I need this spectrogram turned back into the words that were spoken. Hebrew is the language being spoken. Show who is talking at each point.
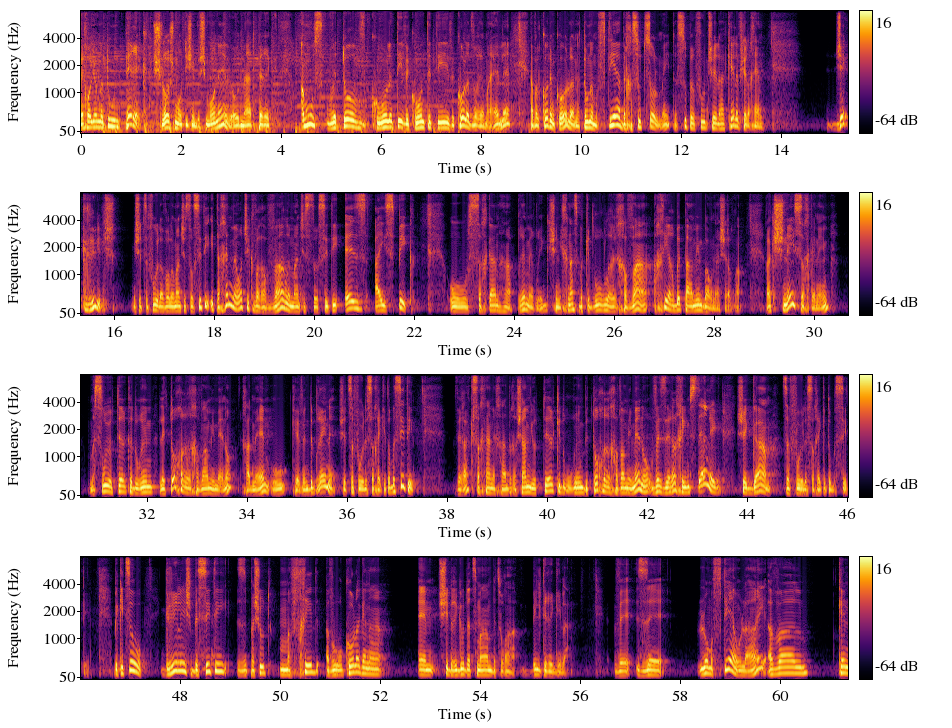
Speaker 1: בכל יום נתון פרק 398 ועוד מעט פרק עמוס וטוב, quality ו-quantity וכל הדברים האלה, אבל קודם כל הנתון המפתיע בחסות סולמייט, ה superfood של הכלב שלכם. ג'ק גריליש, מי שצפוי לעבור למנצ'סטר סיטי, ייתכן מאוד שכבר עבר למנצ'סטר סיטי as I speak. הוא שחקן הפרמייר ליג שנכנס בכדרור לרחבה הכי הרבה פעמים בעונה שעברה. רק שני שחקנים מסרו יותר כדורים לתוך הרחבה ממנו, אחד מהם הוא קווין דה ברוינה, שצפוי לשחק איתו בסיטי. ורק שחקן אחד רשם יותר כדרורים בתוך הרחבה ממנו, וזה רחים סטרלינג, שגם צפוי לשחק איתו בסיטי. בקיצור, גריליש בסיטי זה פשוט מפחיד עבור כל הגנה, הם שדרגו את עצמם בצורה בלתי רגילה. וזה לא מפתיע אולי, אבל כן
